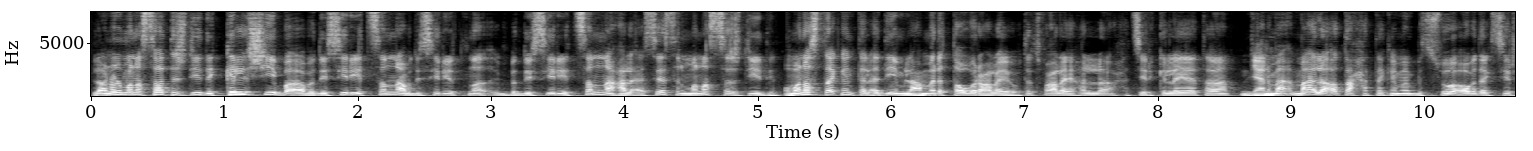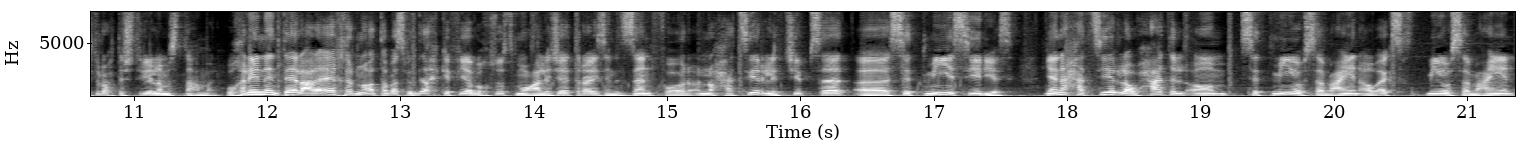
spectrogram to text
لأنه المنصات الجديدة كل شيء بقى بده يصير يتصنع بده يصير يتن... بده يصير يتصنع على أساس المنصة الجديدة. ومنصتك أنت القديم اللي عمال تطور عليها وتدفع عليها هلأ حتصير كلياتها. يعني ما ما لها قطع حتى كمان بالسوق أو بدك تصير تروح تشتري لها مستعمل وخلينا ننتقل على آخر نقطة بس بدي أحكي فيها بخصوص معالجات Ryzen ال Zen 4 إنه حتصير ال chipset آه 600 series يعني حتصير لوحات الأم 670 أو X670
